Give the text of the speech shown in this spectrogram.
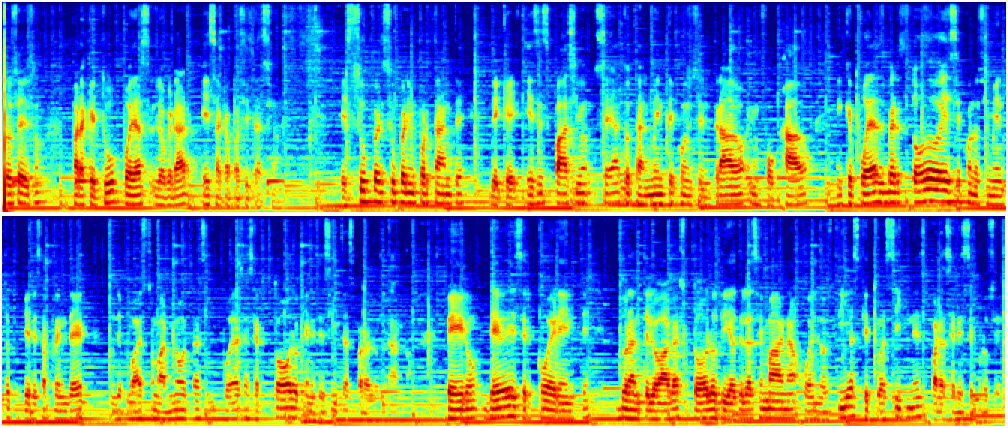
proceso para que tú puedas lograr esa capacitación. Es súper, súper importante de que ese espacio sea totalmente concentrado, enfocado, en que puedas ver todo ese conocimiento que quieres aprender, donde puedas tomar notas y puedas hacer todo lo que necesitas para lograrlo. Pero debe de ser coherente durante lo hagas todos los días de la semana o en los días que tú asignes para hacer este proceso.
